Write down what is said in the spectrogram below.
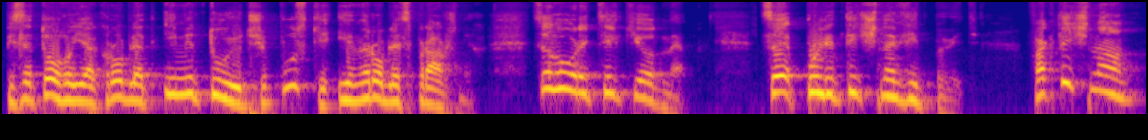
після того, як роблять імітуючи пуски і не роблять справжніх. Це говорить тільки одне: це політична відповідь. Фактично,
